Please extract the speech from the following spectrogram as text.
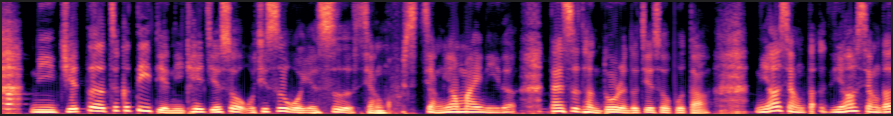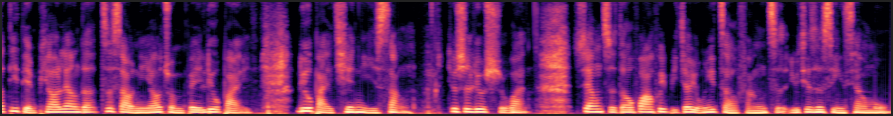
你觉得这个地点你可以接受？我其实我也是想想要卖你的，但是很多人都接受不到。你要想到你要想到地点漂亮的，至少你要准备六百六百千以上，就是六十万。这样子的话会比较容易找房子，尤其是新项目。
